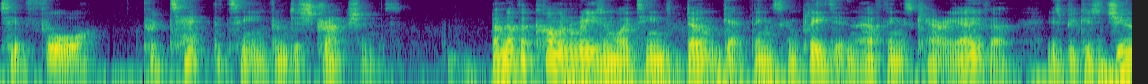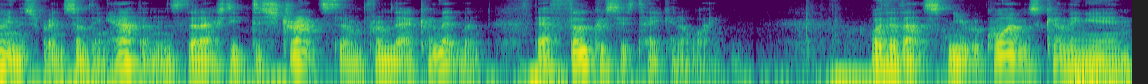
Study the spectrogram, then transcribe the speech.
Tip four, protect the team from distractions. Another common reason why teams don't get things completed and have things carry over is because during the sprint something happens that actually distracts them from their commitment. Their focus is taken away whether that's new requirements coming in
